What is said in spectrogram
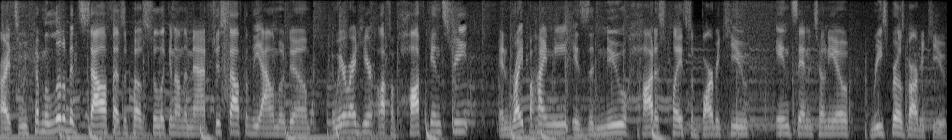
All right, so we've come a little bit south as opposed to looking on the map, just south of the Alamo Dome. And we are right here off of Hopkins Street. And right behind me is the new hottest place of barbecue in San Antonio, Reese Bros Barbecue.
